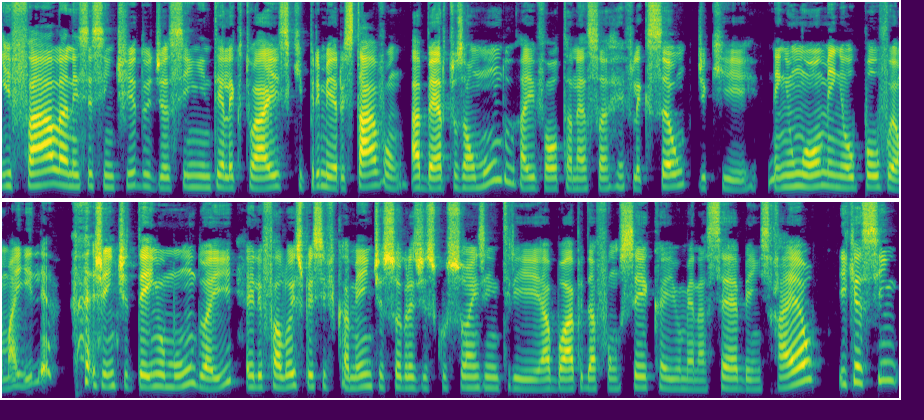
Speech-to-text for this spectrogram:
e fala nesse sentido de assim intelectuais que primeiro estavam abertos ao mundo, aí volta nessa reflexão de que nenhum homem ou povo é uma ilha. A gente tem o mundo aí. Ele falou especificamente sobre as discussões entre Aboab da Fonseca e o Menasseh em Israel, e que assim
